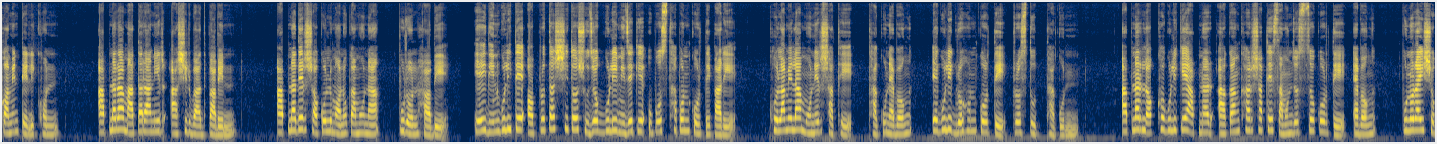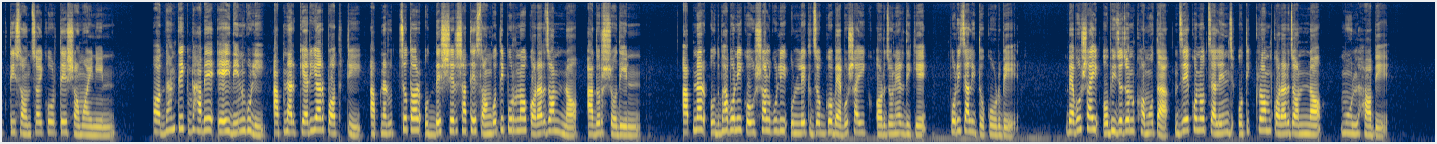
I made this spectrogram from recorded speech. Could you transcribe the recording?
কমেন্টে লিখুন, আপনারা মাতা রানীর আশীর্বাদ পাবেন। আপনাদের সকল মনোকামনা পূরণ হবে। এই দিনগুলিতে অপ্রত্যাশিত সুযোগগুলি নিজেকে উপস্থাপন করতে পারে। খোলামেলা মনের সাথে থাকুন এবং এগুলি গ্রহণ করতে প্রস্তুত থাকুন। আপনার লক্ষ্যগুলিকে আপনার আকাঙ্ক্ষার সাথে সামঞ্জস্য করতে এবং পুনরায় শক্তি সঞ্চয় করতে সময় নিন। অধ্যান্তিকভাবে এই দিনগুলি আপনার ক্যারিয়ার পথটি আপনার উচ্চতর উদ্দেশ্যের সাথে সঙ্গতিপূর্ণ করার জন্য আদর্শ দিন। আপনার উদ্ভাবনী কৌশলগুলি উল্লেখযোগ্য ব্যবসায়িক অর্জনের দিকে পরিচালিত করবে। ব্যবসায়ী অভিযোজন ক্ষমতা যে কোনো চ্যালেঞ্জ অতিক্রম করার জন্য মূল হবে।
